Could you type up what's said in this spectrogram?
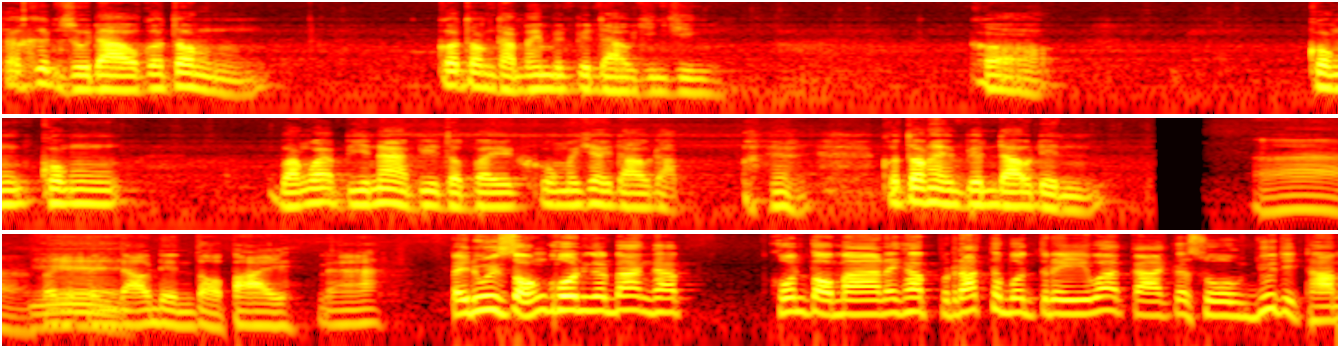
ถ้าขึ้นสู่ดาวก็ต้องก็ต้องทำให้มันเป็นดาวจริง ๆ ก็คงคงหวังว่าปีหน้าปีต่อไปคงไม่ใช่ดาวดับ ก็ต้องให้มันเป็นดาวเด่น อ่าก็จะเป็นดาวเด่นต่อไปนะ ไปดูอีกสองคนกันบ้างครับ คนต่อมานะครับรัฐมนตรีว่าการกระทรวงยุติธรรม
